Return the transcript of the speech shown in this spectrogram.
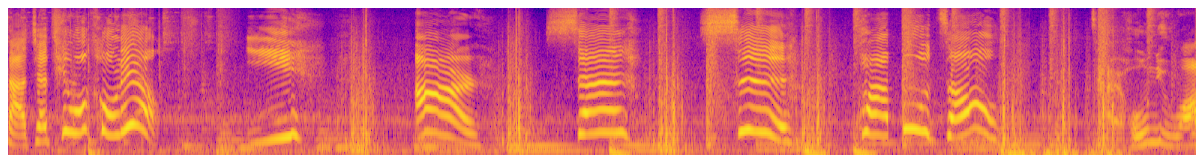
大家听我口令：一、二、三、四，跨步走。女王，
